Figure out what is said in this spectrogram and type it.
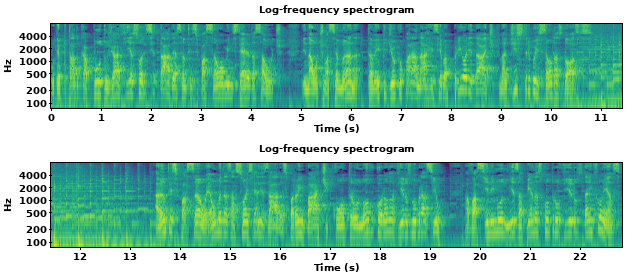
O deputado Caputo já havia solicitado essa antecipação ao Ministério da Saúde. E na última semana também pediu que o Paraná receba prioridade na distribuição das doses. A antecipação é uma das ações realizadas para o embate contra o novo coronavírus no Brasil. A vacina imuniza apenas contra o vírus da influenza,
